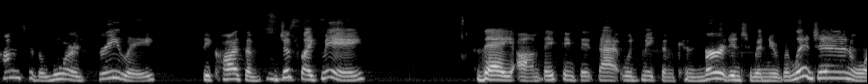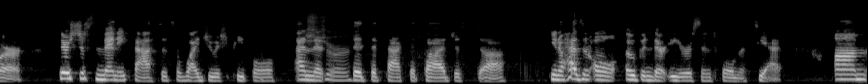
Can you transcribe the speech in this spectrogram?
come to the Lord freely because of just like me, they um, they think that that would make them convert into a new religion, or there's just many facets of why Jewish people and that, Sure. that the fact that God just uh, you know hasn't all opened their ears in fullness yet. Um,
